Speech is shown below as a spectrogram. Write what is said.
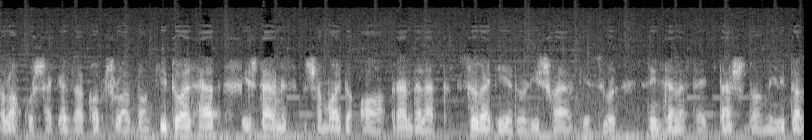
a lakosság ezzel kapcsolatban kitölthet, és természetesen majd a rendelet szövegéről is, ha elkészül, szintén lesz egy társadalmi vital,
